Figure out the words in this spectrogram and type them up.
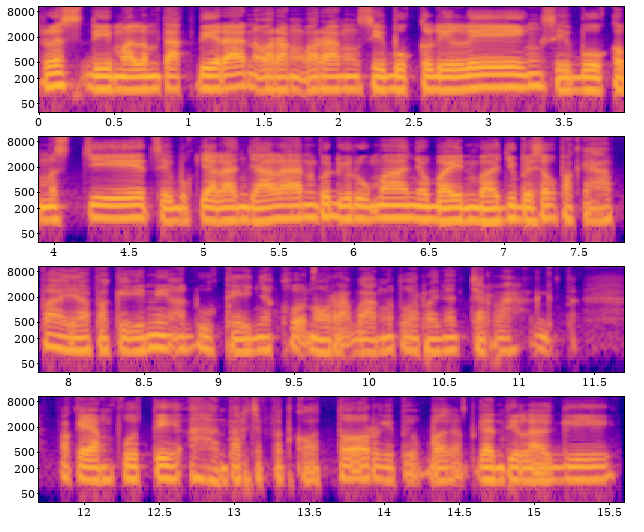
terus di malam takbiran orang-orang sibuk keliling sibuk ke masjid sibuk jalan-jalan gue di rumah nyobain baju besok pakai apa ya? Pakai ini. Aduh kayaknya kok norak banget warnanya cerah gitu. Pakai yang putih ah ntar cepet kotor gitu banget ganti lagi.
